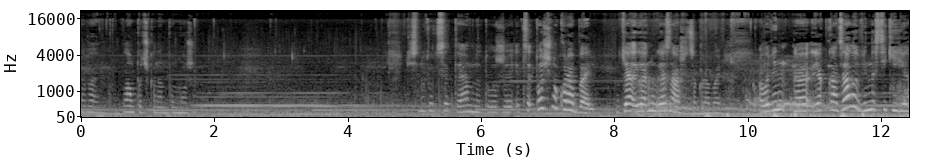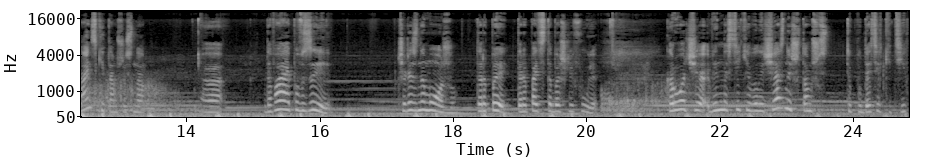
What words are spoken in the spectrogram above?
Давай, лампочка нам поможе. Ну тут все темно. І Це точно корабель. Я, я, ну, я знаю, що це корабель. Але він, е, як казали, він настільки гігантський, там щось на. Давай повзи. Через не можу. Терпи, терпець тебе шліфує. Коротше, він настільки величезний, що там щось, типу, 10 китів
